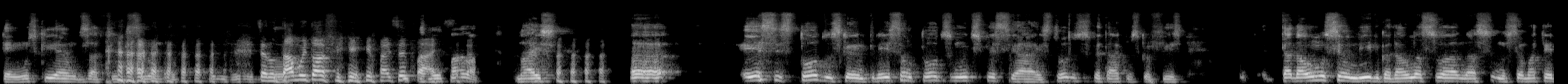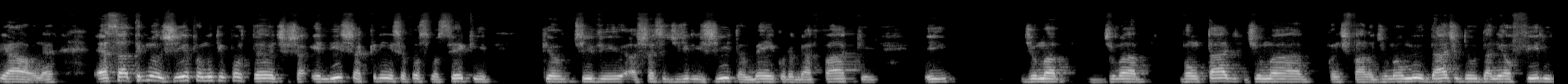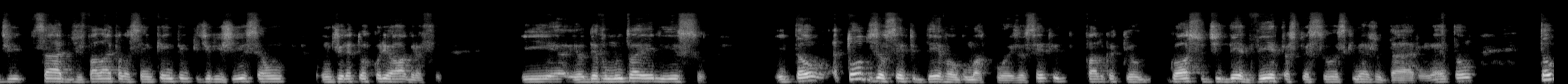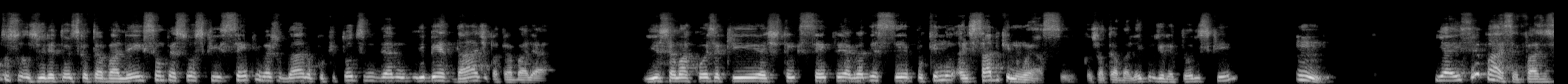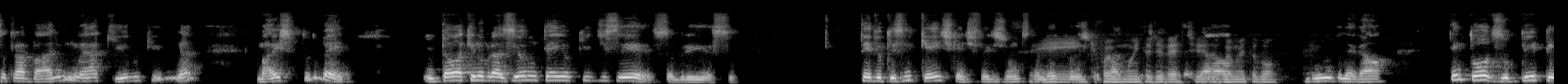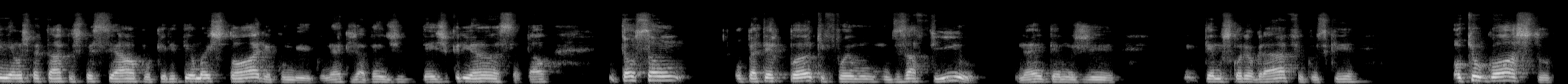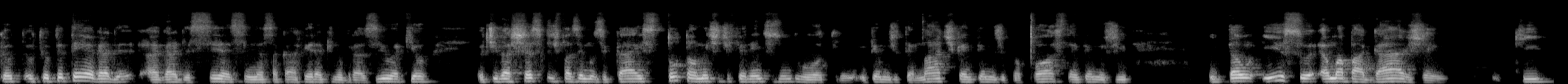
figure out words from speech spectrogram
tem uns que é um desafio. Que você não você não está muito afim, mas você faz. Mas uh, esses todos que eu entrei são todos muito especiais, todos os espetáculos que eu fiz. Cada um no seu nível, cada um na sua, na, no seu material. Né? Essa trilogia foi muito importante. Elis Chacrin, Se Eu Fosse Você, que, que eu tive a chance de dirigir também, coreografar, que, e de uma, de uma vontade de uma, quando a fala, de uma humildade do Daniel Filho, de, sabe, de falar e falar assim, quem tem que dirigir isso é um, um diretor coreógrafo. E eu devo muito a ele isso. Então, a todos eu sempre devo alguma coisa. Eu sempre falo que eu gosto de dever para as pessoas que me ajudaram, né? Então, todos os diretores que eu trabalhei são pessoas que sempre me ajudaram, porque todos me deram liberdade para trabalhar. E isso é uma coisa que a gente tem que sempre agradecer, porque a gente sabe que não é assim. Eu já trabalhei com diretores que. Hum, e aí você vai, você faz o seu trabalho, não é aquilo que. Né? Mas tudo bem. Então, aqui no Brasil, eu não tenho o que dizer sobre isso. Teve o Kiss Me Kate, que a gente fez juntos Sim, também. Que foi muito divertido, legal, foi muito bom. Muito legal. Tem todos. O Pippin é um espetáculo especial porque ele tem uma história comigo, né? Que já vem de, desde criança, tal. Então são o Peter Pan que foi um desafio, né? Em termos de em termos coreográficos que o que eu gosto, o que eu, o que eu tenho a agradecer assim, nessa carreira aqui no Brasil é que eu, eu tive a chance de fazer musicais totalmente diferentes um do outro, em termos de temática, em termos de proposta, em termos de então, isso é uma bagagem que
